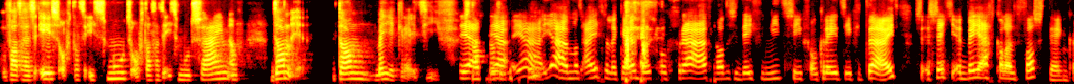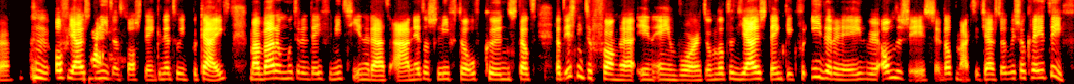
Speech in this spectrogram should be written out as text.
wat het is, of dat iets moet, of dat het iets moet zijn, of, dan, dan ben je creatief. Ja, ja, ja, ja, want eigenlijk, hè, dus zo'n vraag, wat is de definitie van creativiteit? Zet je, ben je eigenlijk al aan het vastdenken? of juist niet aan het vastdenken, net hoe je het bekijkt. Maar waarom moet er een definitie inderdaad aan? Net als liefde of kunst, dat, dat is niet te vangen in één woord. Omdat het juist, denk ik, voor iedereen weer anders is. En dat maakt het juist ook weer zo creatief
